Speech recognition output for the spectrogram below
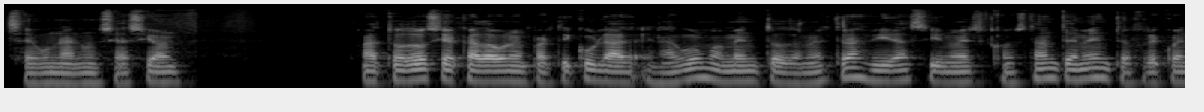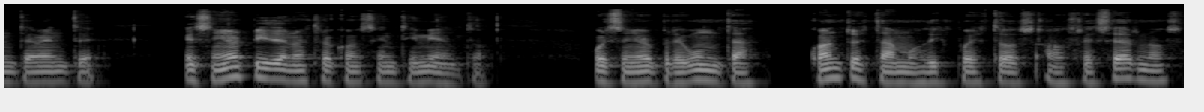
según la Anunciación, a todos y a cada uno en particular en algún momento de nuestras vidas, si no es constantemente o frecuentemente, el Señor pide nuestro consentimiento, o el Señor pregunta cuánto estamos dispuestos a ofrecernos,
